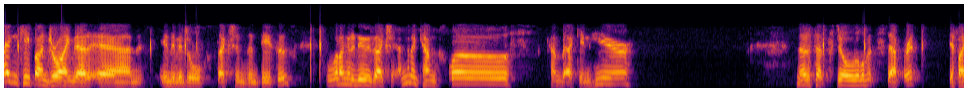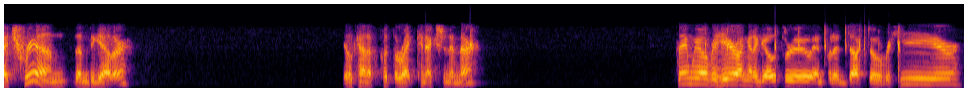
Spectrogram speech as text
I can keep on drawing that in individual sections and pieces. But what I'm going to do is actually, I'm going to come close, come back in here, Notice that's still a little bit separate. If I trim them together, it'll kind of put the right connection in there. Same way over here, I'm going to go through and put a duct over here.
